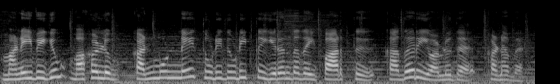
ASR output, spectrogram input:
மனைவியும் மகளும் கண்முன்னே துடிதுடித்து இறந்ததை பார்த்து கதறி அழுத கணவர்.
